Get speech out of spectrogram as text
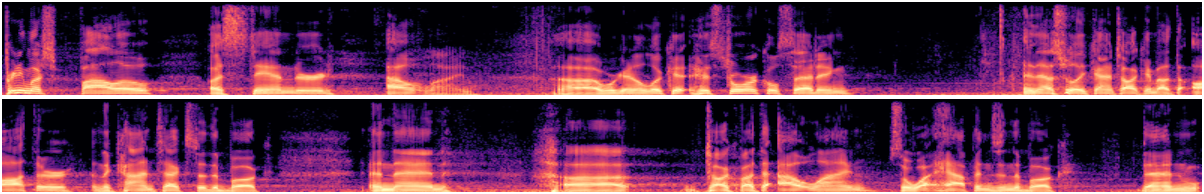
pretty much follow a standard outline. Uh, we're going to look at historical setting, and that's really kind of talking about the author and the context of the book, and then uh, talk about the outline, so what happens in the book, then,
